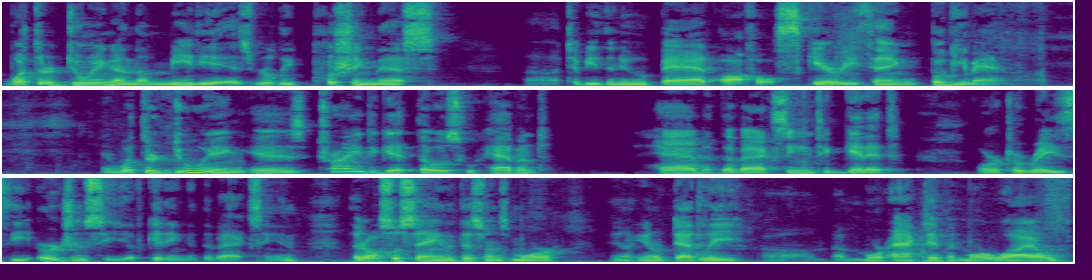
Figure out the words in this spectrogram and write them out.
what they're doing on the media is really pushing this uh, to be the new bad, awful, scary thing, boogeyman. And what they're doing is trying to get those who haven't had the vaccine to get it or to raise the urgency of getting the vaccine. They're also saying that this one's more, you know, you know deadly, um, more active, and more wild.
